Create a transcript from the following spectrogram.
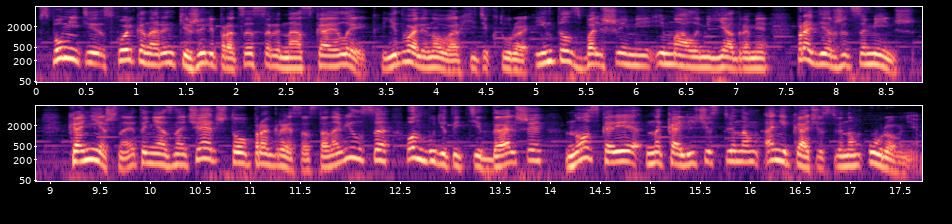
Вспомните, сколько на рынке жили процессоры на Skylake. Едва ли новая архитектура Intel с большими и малыми ядрами продержится меньше. Конечно, это не означает, что прогресс остановился, он будет идти дальше, но скорее на количественном, а не качественном уровне.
